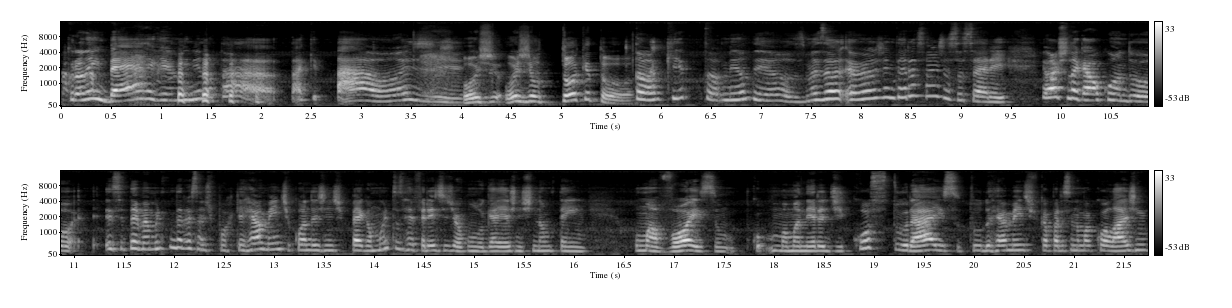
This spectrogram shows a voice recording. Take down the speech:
Cronenberg. O menino tá, tá que tá hoje. Hoje, hoje eu tô que tô. Tô que tô, meu Deus. Mas eu, eu acho interessante essa série aí. Eu acho legal quando esse tema é muito interessante, porque realmente quando a gente pega muitas referências de algum lugar e a gente não tem uma voz, uma maneira de costurar isso tudo, realmente fica parecendo uma colagem,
